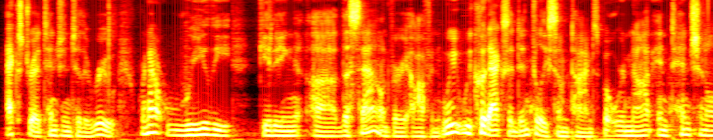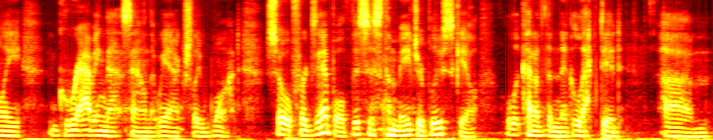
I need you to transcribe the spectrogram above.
extra attention to the root, we're not really getting uh, the sound very often. We, we could accidentally sometimes, but we're not intentionally grabbing that sound that we actually want. So for example, this is the major blues scale, look kind of the neglected um,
